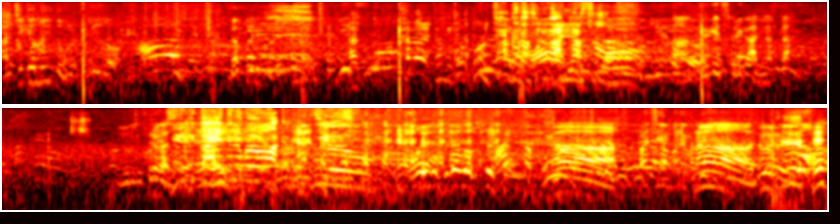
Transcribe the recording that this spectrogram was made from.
안 찍혔는지도 몰라. 장가닥 소리가 안 났어. 아 그게 소리가 안 났다. 이렇게 따야 되는 거요. 아까 그거요. 하나, 둘, 네. 셋.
